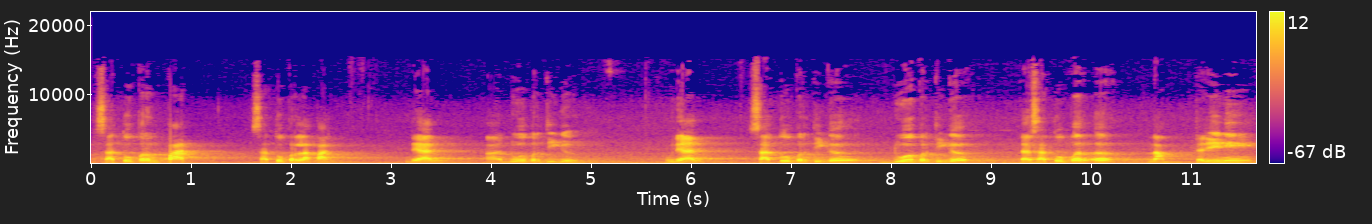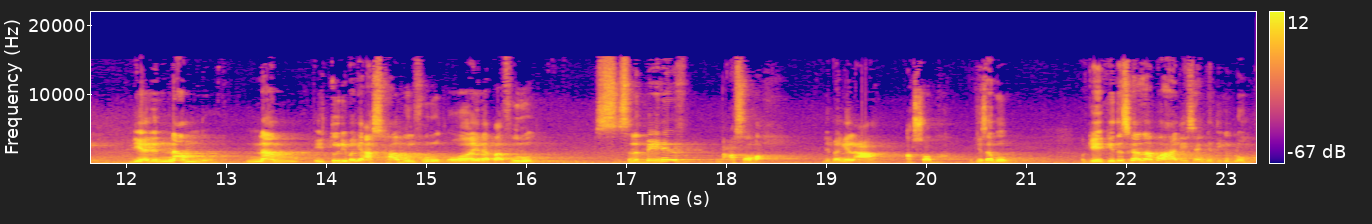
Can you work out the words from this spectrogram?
satu per empat, satu per lapan. Dan uh, dua per tiga. Kemudian, satu per tiga, dua per tiga, dan satu per uh, enam. Jadi ini dia ada enam tu. Enam itu dipanggil ashabul furud. Orang yang dapat furud. Selebihnya asabah. Dipanggil a asabah. Okey sambung. Okey, kita sekarang nak buat hadis yang ke-34.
